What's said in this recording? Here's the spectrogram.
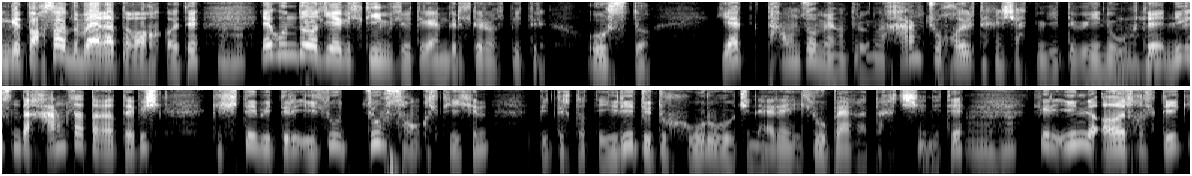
ингээд досоод байгаад байгаа байхгүй тий. Яг өндөө бол яг л тийм л байдаг. Амьдрал дээр бол бид нар өөрсдөө яг 500 мянган төгрөг харамч хоёр дахин шатна гэдэг энэ үг те нэгэсэндээ харамлаад байгаатай биш. Гэхдээ бид нар илүү зөв сонголт хийх нь бидэрт одоо ирээдүйд өгөх үр хөвж нь арай илүү байгаад тах жишээ нэ те тэгэхээр энэ ойлголтыг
